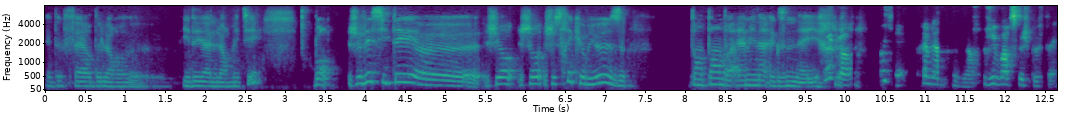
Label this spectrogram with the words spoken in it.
et de, faire de leur euh, idéal leur métier. Bon, je vais citer, euh, je, je, serais curieuse d'entendre Amina Exney. D'accord, ok, très bien, très bien. Je vais voir ce que je peux faire.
